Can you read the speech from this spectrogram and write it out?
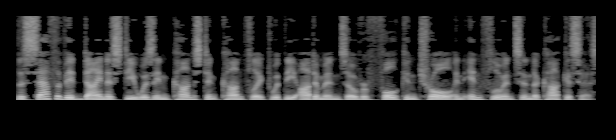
The Safavid dynasty was in constant conflict with the Ottomans over full control and influence in the Caucasus.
